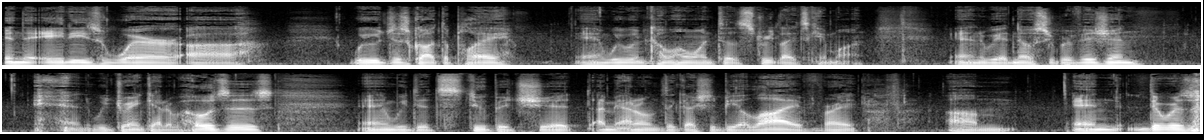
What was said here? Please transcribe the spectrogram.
in the 80s where uh, we would just go out to play and we wouldn't come home until the streetlights came on. And we had no supervision and we drank out of hoses and we did stupid shit. I mean, I don't think I should be alive, right? Um, and there was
